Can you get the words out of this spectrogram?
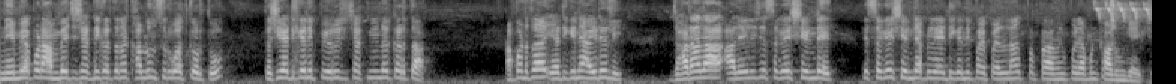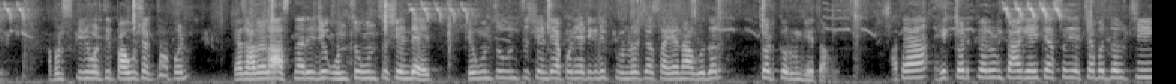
नेहमी आपण आंब्याची छाटणी करताना खालून सुरुवात करतो. तशी या ठिकाणी पेरूची छाटणी न करता आपण आता या ठिकाणी आयडियली झाडाला आलेले जे सगळे शेंडे आहेत ते सगळे शेंडे आपल्याला या ठिकाणी पाय- पहिल्यांदा आपण काढून घ्यायचे. आपण स्क्रीनवरती पाहू शकता आपण. या झाडाला असणारे जे उंच उंच शेंडे आहेत हे उंच उंच शेंडे आपण या ठिकाणी प्रुनरच्या सहाय्यानं अगोदर कट करून घेत आहोत. आता हे कट करून का घ्यायचे असतं याच्याबद्दलची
